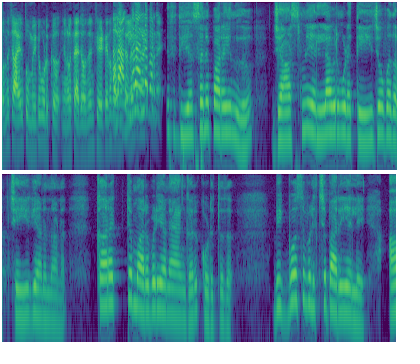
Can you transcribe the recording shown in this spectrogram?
ഒന്ന് ചായ തുമ്മിട്ട് കൊടുക്ക്. ഞങ്ങൾ തേജോധം ചെയ്യട്ടെ എന്ന് പറഞ്ഞിട്ടല്ലേ ദിയാസന പറയുന്നത് ജാസ്മിൻ എല്ലാവരും കൂടെ തേജോവധം ചെയ്യുകയാണെന്നാണ്. കറക്റ്റ് മറുപടിയാണ് ആങ്കർ കൊടുത്തത്. ബിഗ് ബോസ് വിളിച്ച് പറയല്ലേ ആ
